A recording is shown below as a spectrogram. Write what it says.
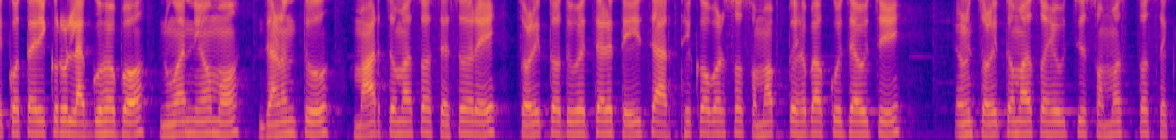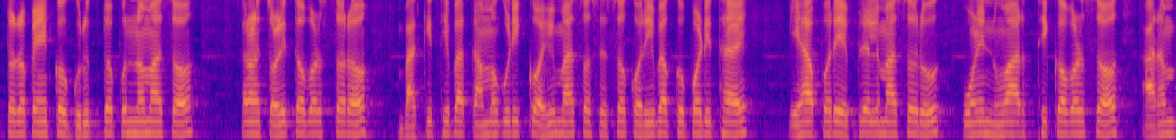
ଏକ ତାରିଖରୁ ଲାଗୁ ହେବ ନୂଆ ନିୟମ। ଜାଣନ୍ତୁ ମାର୍ଚ୍ଚ ମାସ ଶେଷରେ ଚଳିତ ଦୁଇହଜାର ତେଇଶ ଆର୍ଥିକ ବର୍ଷ ସମାପ୍ତ ହେବାକୁ ଯାଉଛି। ଏଣୁ ଚଳିତ ମାସ ହେଉଛି ସମସ୍ତ ସେକ୍ଟର ପାଇଁ ଏକ ଗୁରୁତ୍ୱପୂର୍ଣ୍ଣ ମାସ। କାରଣ ଚଳିତ ବର୍ଷର ବାକି ଥିବା କାମଗୁଡ଼ିକ ଏହି ମାସ ଶେଷ କରିବାକୁ ପଡ଼ିଥାଏ। ଏହାପରେ ଏପ୍ରିଲ ମାସରୁ ପୁଣି ନୂଆ ଆର୍ଥିକ ବର୍ଷ ଆରମ୍ଭ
